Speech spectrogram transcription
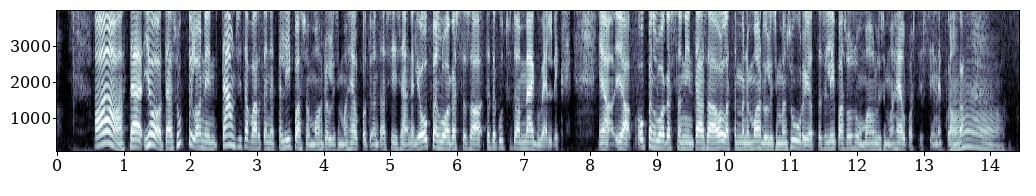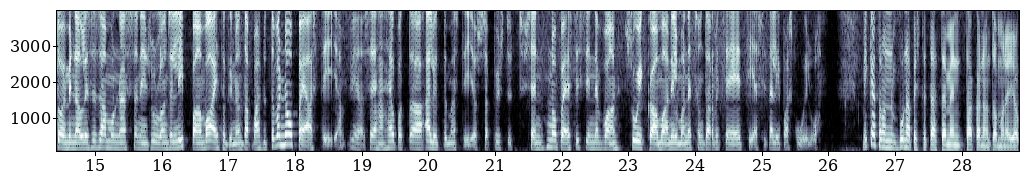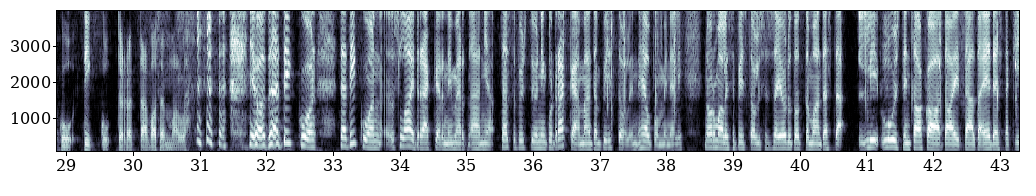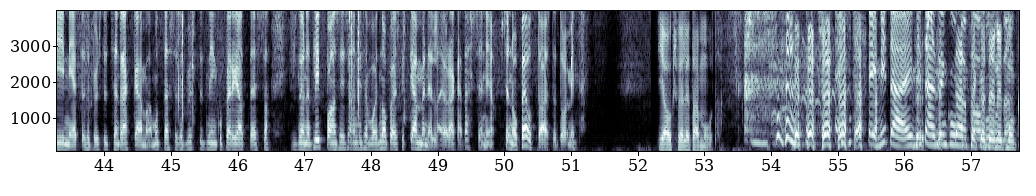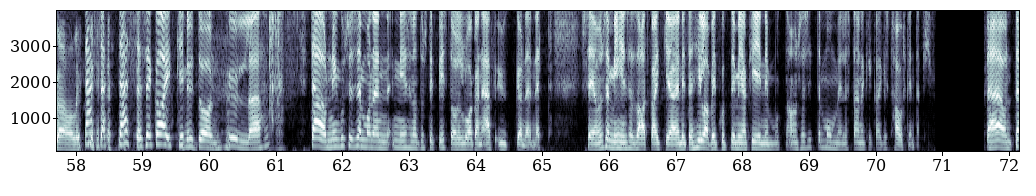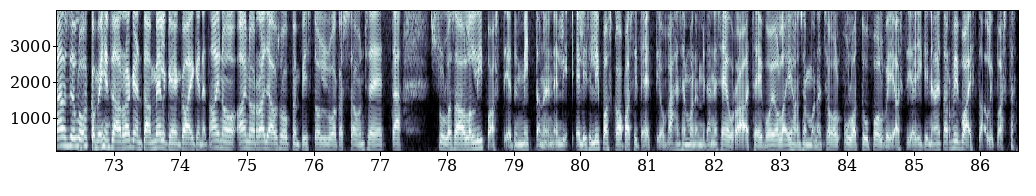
Aa, tää, joo, tämä suppilo, niin tämä on sitä varten, että lipas on mahdollisimman helppo työntää sisään. Eli Open-luokassa saa, tätä kutsutaan Magwelliksi. Ja, ja Open-luokassa niin tämä saa olla tämmöinen mahdollisimman suuri, jotta se lipas osuu mahdollisimman helposti sinne, koska Aa. toiminnallisessa ammunnassa niin sulla on sen lippaan vaihtokin on tapahduttava nopeasti. Ja, ja sehän helpottaa älyttömästi, jos sä pystyt sen nopeasti sinne vaan suikkaamaan ilman, että sun tarvitsee etsiä sitä lipaskuilua. Mikä tuon punapistetähtäimen takana on tuommoinen joku tikku törröttää vasemmalle? Joo, tämä tikku on, tää tikku on slide racker nimeltään ja tästä pystyy niin kuin räkkäämään tämän pistoolin helpommin. Eli normaalissa pistoolissa sä joudut ottamaan tästä li- luistin takaa tai täältä edestä kiinni, että sä pystyt sen räkkäämään. Mutta tässä sä pystyt niin kuin periaatteessa, jos työnnät lippaan sisään, niin sä voit nopeasti kämmenellä jo räkätä sen ja se nopeuttaa sitä toimintaa. Ja onko vielä jotain muuta? ei, ei, mitään, ei mitään sen kummempaa Tässäkö muuta. se nyt mukaan oli? Tässä, tässä se kaikki nyt on, kyllä. Tämä on niin kuin se semmoinen niin sanotusti pistooliluokan F1, että se on se, mihin sä saat kaikkia eniten hilavitkuttimia kiinni, mutta on se sitten mun mielestä ainakin kaikista hauskintakin. Tämä on, tämä on se luokka, mihin saa rakentaa melkein kaiken. Et ainoa, ainoa rajaus Open Pistol-luokassa on se, että sulla saa olla lipas tietyn mittainen. Eli, eli se lipaskapasiteetti on vähän semmoinen, mitä ne seuraa. Et se ei voi olla ihan semmoinen, että se ulottuu polviin asti ja ikinä ei tarvitse vaihtaa lipasta.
